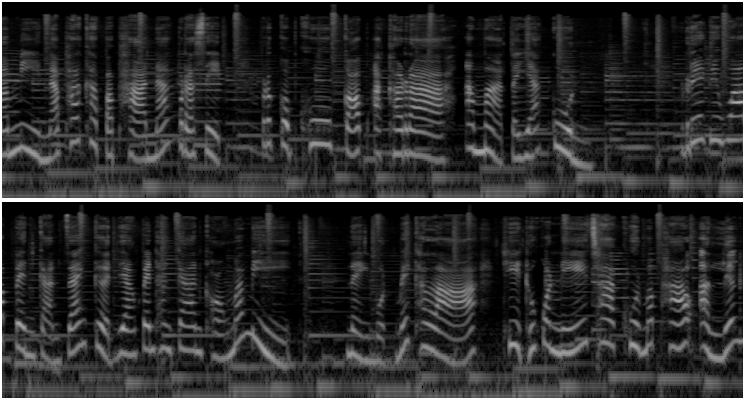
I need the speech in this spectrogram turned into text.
มะหมีนภคปภานาคประสิทธิ์ ประกบคู่กอฟอัครา อมาตยกุล เรียกได้ว่าเป็นการแจ้งเกิดอย่างเป็นทางการของมะหมี่ ในบทเมฆลา ที่ทุกวันนี้ชาคูนมะพร้าวอันเรื่อง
